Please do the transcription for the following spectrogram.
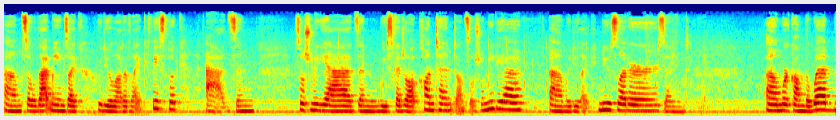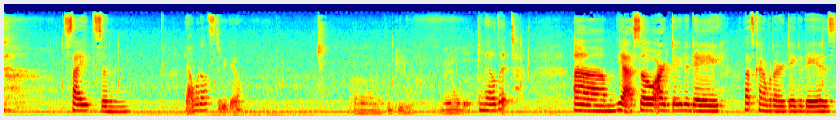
um, so that means like we do a lot of like Facebook ads and social media ads and we schedule out content on social media. Um, we do like newsletters and um, work on the web sites and yeah, what else do we do? Uh, I think you nailed it. Nailed it. Um, yeah, so our day to day, that's kind of what our day to day is.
